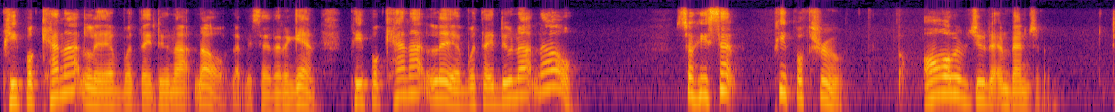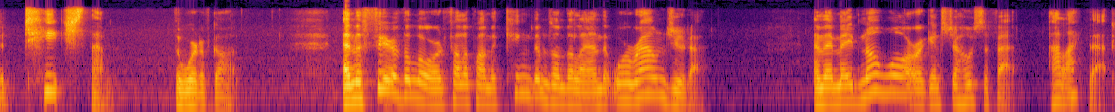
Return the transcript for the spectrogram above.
People cannot live what they do not know. Let me say that again. People cannot live what they do not know. So he sent people through all of Judah and Benjamin to teach them the word of God. And the fear of the Lord fell upon the kingdoms on the land that were around Judah. And they made no war against Jehoshaphat. I like that.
